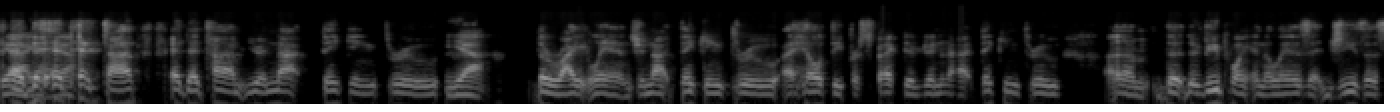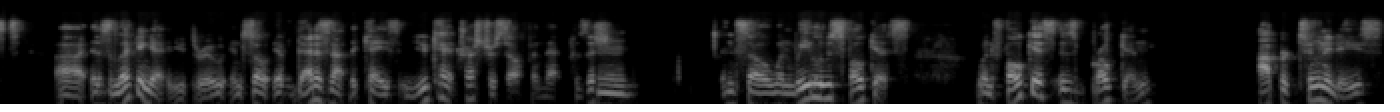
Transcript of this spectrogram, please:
yeah, at, yeah, at that time, at that time, you're not thinking through yeah the right lens. You're not thinking through a healthy perspective. You're not thinking through um, the, the viewpoint and the lens that Jesus uh, is looking at you through. And so, if that is not the case, you can't trust yourself in that position. Mm. And so, when we lose focus, when focus is broken, opportunities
